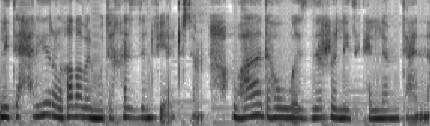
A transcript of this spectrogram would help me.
لتحرير الغضب المتخزن في الجسم وهذا هو الزر اللي تكلمت عنه.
